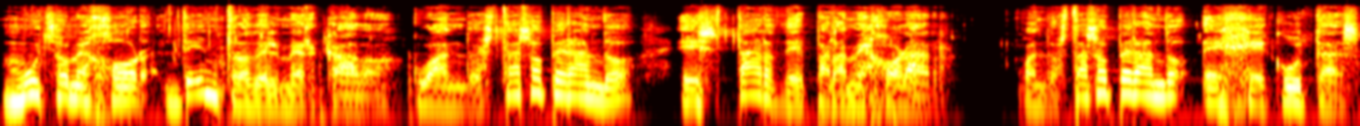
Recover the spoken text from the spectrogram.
mucho mejor dentro del mercado. Cuando estás operando, es tarde para mejorar. Cuando estás operando, ejecutas,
